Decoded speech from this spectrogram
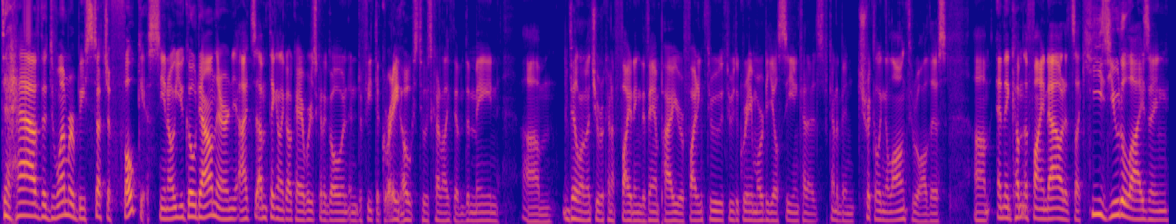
to have the Dwemer be such a focus, you know, you go down there and I, am thinking like, okay, we're just gonna go and, and defeat the Grey Host, who is kind of like the the main um, villain that you were kind of fighting, the vampire you were fighting through through the Greymoor DLC, and kind of it's kind of been trickling along through all this. Um, and then come to find out, it's like he's utilizing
